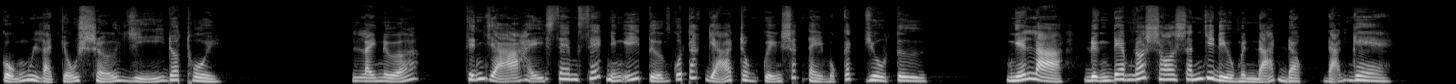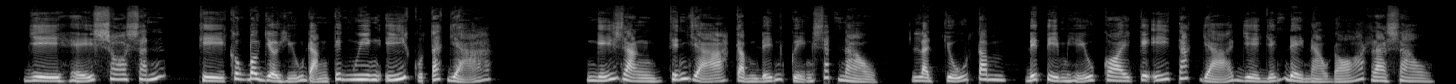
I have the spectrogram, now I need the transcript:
cũng là chỗ sở dĩ đó thôi lại nữa, thính giả hãy xem xét những ý tưởng của tác giả trong quyển sách này một cách vô tư. Nghĩa là đừng đem nó so sánh với điều mình đã đọc, đã nghe. Vì hễ so sánh thì không bao giờ hiểu đặng cái nguyên ý của tác giả. Nghĩ rằng thính giả cầm đến quyển sách nào là chủ tâm để tìm hiểu coi cái ý tác giả về vấn đề nào đó ra sao.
